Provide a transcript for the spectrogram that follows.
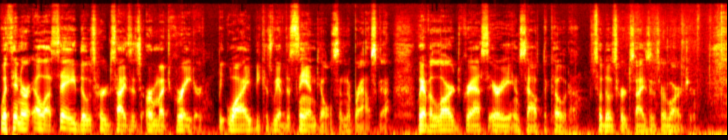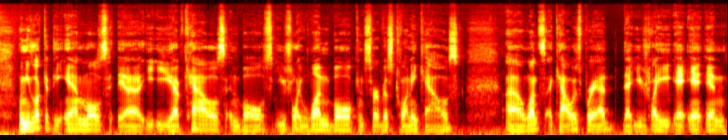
Within our LSA, those herd sizes are much greater. Why? Because we have the sandhills in Nebraska. We have a large grass area in South Dakota, so those herd sizes are larger. When you look at the animals, uh, you have cows and bulls. Usually, one bull can service 20 cows. Uh, once a cow is bred, that usually in, in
